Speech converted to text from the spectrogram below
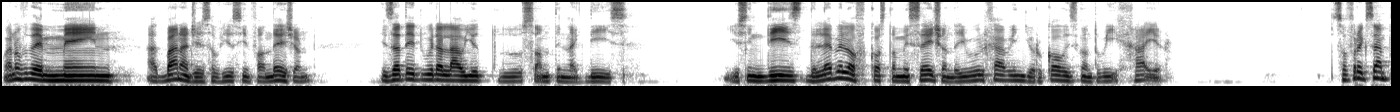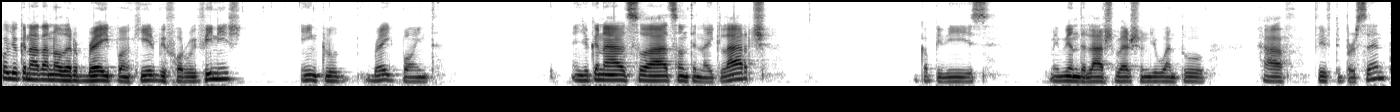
One of the main advantages of using Foundation is that it will allow you to do something like this. Using this, the level of customization that you will have in your code is going to be higher. So for example, you can add another breakpoint here before we finish, include breakpoint. And you can also add something like large. Copy this. Maybe on the large version you want to have 50%.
